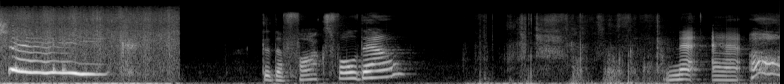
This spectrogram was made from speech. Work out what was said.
Shake! Did the fox fall down? Nah. Eh. Oh!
